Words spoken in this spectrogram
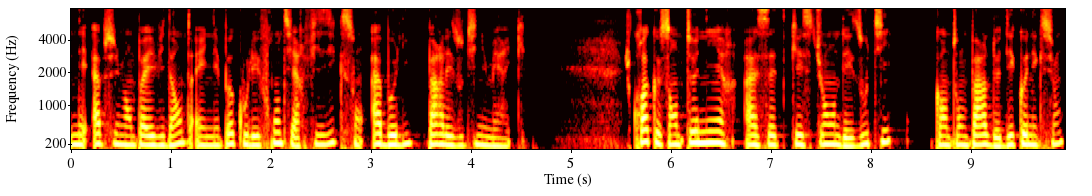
n'est absolument pas évidente à une époque où les frontières physiques sont abolies par les outils numériques. Je crois que s'en tenir à cette question des outils, quand on parle de déconnexion,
